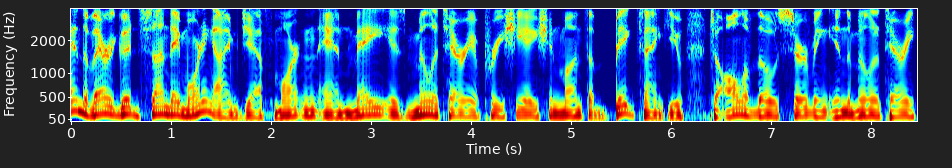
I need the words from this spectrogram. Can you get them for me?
And a very good Sunday morning. I'm Jeff Martin, and May is Military Appreciation Month. A big thank you to all of those serving in the military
